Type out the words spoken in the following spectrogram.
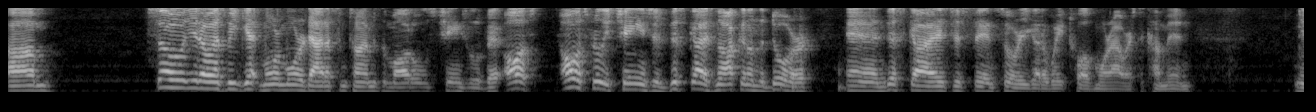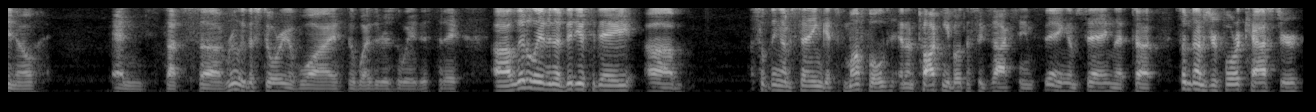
Um, so, you know, as we get more and more data, sometimes the models change a little bit. All it's, all it's really changed is this guy's knocking on the door, and this guy is just saying, sorry, you got to wait 12 more hours to come in. You know, and that's uh, really the story of why the weather is the way it is today. Uh, a little later in the video today, um, something I'm saying gets muffled, and I'm talking about this exact same thing. I'm saying that uh, sometimes your forecaster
